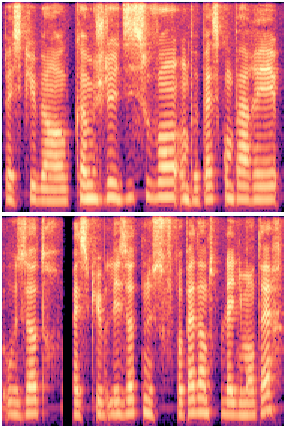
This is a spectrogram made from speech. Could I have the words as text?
parce que, ben, comme je le dis souvent, on peut pas se comparer aux autres, parce que les autres ne souffrent pas d'un trouble alimentaire.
